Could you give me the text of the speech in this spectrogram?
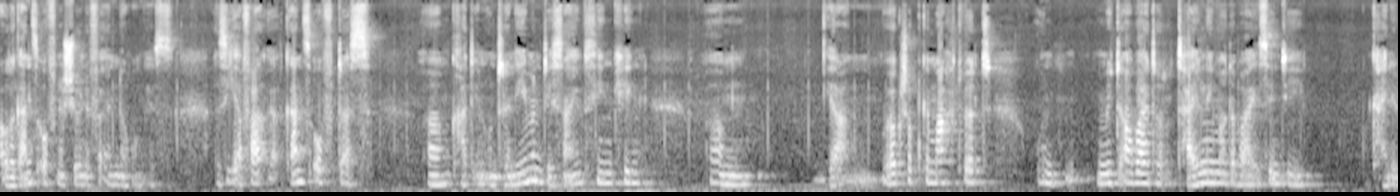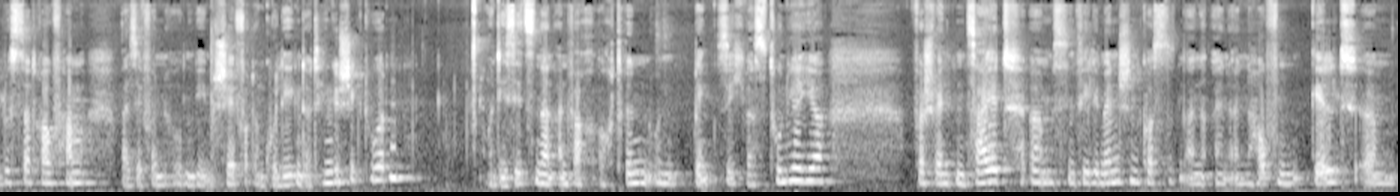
oder ganz oft eine schöne Veränderung ist. Also ich erfahre ganz oft, dass ähm, gerade in Unternehmen Design Thinking ähm, ja, ein Workshop gemacht wird und Mitarbeiter oder Teilnehmer dabei sind, die keine Lust darauf haben, weil sie von irgendwie einem Chef oder einem Kollegen dorthin geschickt wurden. Und die sitzen dann einfach auch drin und denken sich, was tun wir hier? Verschwenden Zeit, ähm, es sind viele Menschen, kostet einen, einen, einen Haufen Geld, ähm,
